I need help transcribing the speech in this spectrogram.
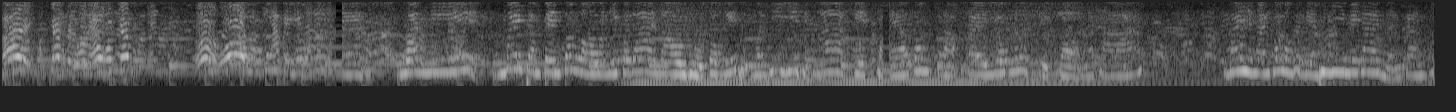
ไปคนแก่ไปแล้วคนแก่เออโอ้วันนี้ จำเป็นต้องรอวันนี้ก็ได้ เราอยู่ตรงนี้ถึงวันที่ 25 ปิดแล้วต้องกลับไปยกเลิกสิทธิ์ก่อนนะคะ ไม่อย่างนั้นก็ลงทะเบียนที่นี่ไม่ได้เหมือนกันค่ะ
